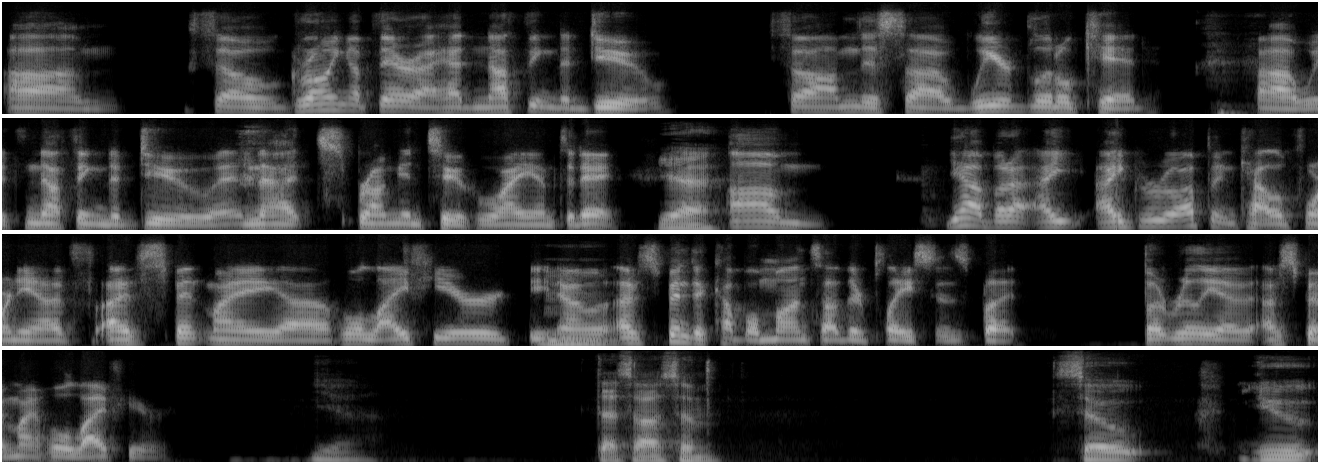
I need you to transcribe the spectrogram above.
Um, so growing up there, I had nothing to do, so I'm this uh, weird little kid uh, with nothing to do, and that sprung into who I am today. Yeah. Um, yeah, but I I grew up in California. I've I've spent my uh, whole life here. You know, mm. I've spent a couple months other places, but but really, I, I've spent my whole life here. Yeah, that's awesome. So you,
